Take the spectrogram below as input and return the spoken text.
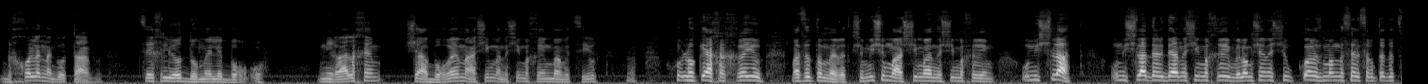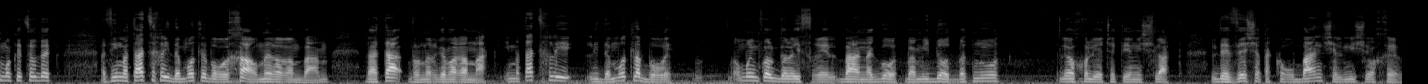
בכל הנהגותיו, צריך להיות דומה לבוראו. נראה לכם שהבורא מאשים אנשים אחרים במציאות? הוא לוקח אחריות. מה זאת אומרת? כשמישהו מאשים אנשים אחרים, הוא נשלט. הוא נשלט על ידי אנשים אחרים, ולא משנה שהוא כל הזמן מנסה לשרטט את עצמו כצודק. אז אם אתה צריך להידמות לבורך, אומר הרמב"ם, ואתה, ואומר גם הרמ"ק, אם אתה צריך להידמות לבורא, אומרים כל גדולי ישראל, בהנהגות, במידות, בתנועות, לא יכול להיות שתהיה נשלט. על ידי זה שאתה קורבן של מישהו אחר.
